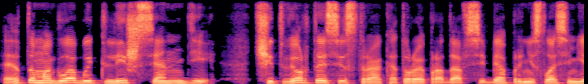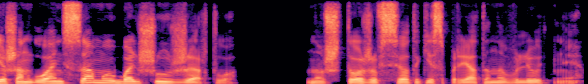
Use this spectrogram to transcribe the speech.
Это могла быть лишь Сянди, четвертая сестра, которая, продав себя, принесла семье Шангуань самую большую жертву. Но что же все-таки спрятано в лютне?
